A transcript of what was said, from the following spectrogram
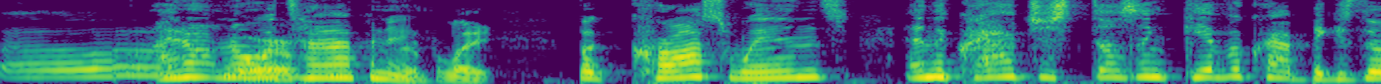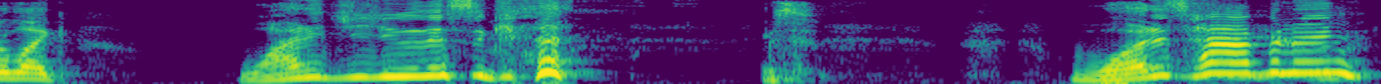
Oh, I don't know what's happening. But Kross wins, and the crowd just doesn't give a crap because they're like, "Why did you do this again? what is happening?"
